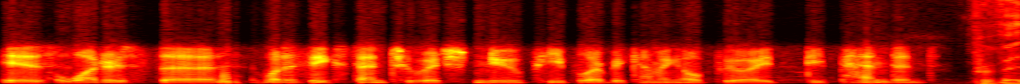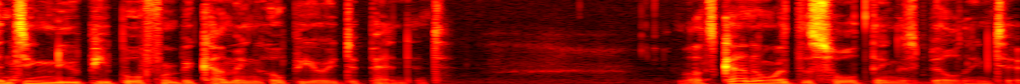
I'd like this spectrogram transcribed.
is what is the what is the extent to which new people are becoming opioid dependent? Preventing new people from becoming opioid dependent. That's kind of what this whole thing is building to.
